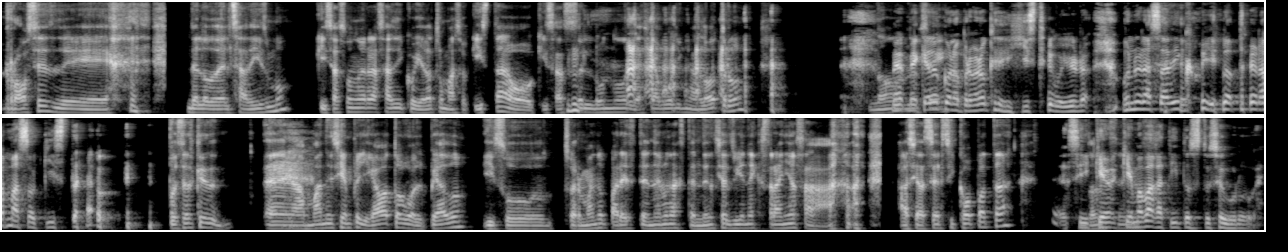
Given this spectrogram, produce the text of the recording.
roces de, de lo del sadismo. Quizás uno era sádico y el otro masoquista, o quizás el uno le hacía bullying al otro. No, me, quedo sé. con lo primero que dijiste, güey. Uno, uno, era sádico y el otro era masoquista. Güey. Pues es que eh, Amane siempre llegaba todo golpeado y su, su, hermano parece tener unas tendencias bien extrañas a, hacia ser psicópata. Sí, Entonces, que quemaba gatitos, estoy seguro, güey.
